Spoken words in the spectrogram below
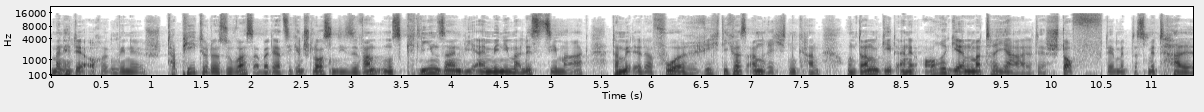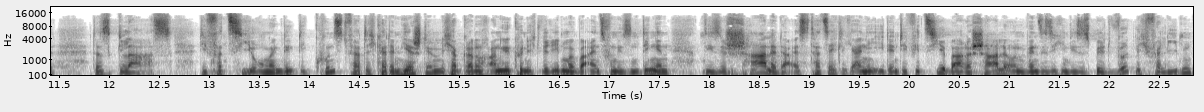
Man hätte auch irgendwie eine Tapete oder sowas, aber der hat sich entschlossen, diese Wand muss clean sein, wie ein Minimalist sie mag, damit er davor richtig was anrichten kann. Und dann geht eine Orgie an Material, der Stoff, der das Metall, das Glas, die Verzierungen, die, die Kunstfertigkeit im Herstellen. Und ich habe gerade noch angekündigt, wir reden mal über eins von diesen Dingen. Diese Schale, da ist tatsächlich eine identifizierbare Schale und wenn Sie sich in dieses Bild wirklich verlieben,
